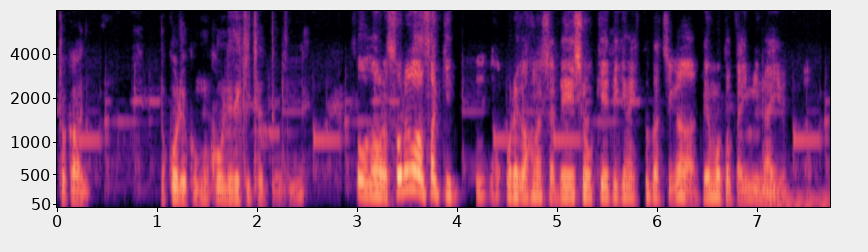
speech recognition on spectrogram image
とかの効力を無効にできちゃうってことね。そう、だからそれはさっき俺が話した霊障系的な人たちがデモとか意味ないよとか、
